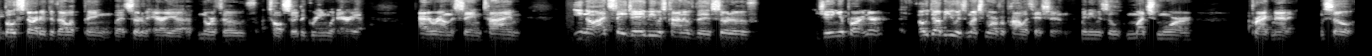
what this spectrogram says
both started developing that sort of area north of Tulsa, the Greenwood area, at around the same time. You know, I'd say JB was kind of the sort of junior partner. OW is much more of a politician, and he was much more pragmatic. So,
